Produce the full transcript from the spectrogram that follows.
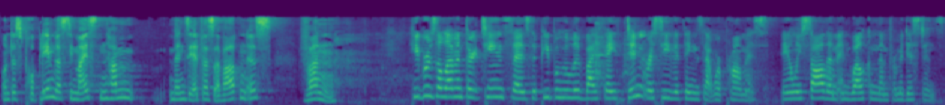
Und das Problem, das die meisten haben, wenn sie etwas erwarten, ist, wann? Hebrews 11:13 says the people who live by faith didn't receive the things that were promised. They only saw them and welcomed them from a distance.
